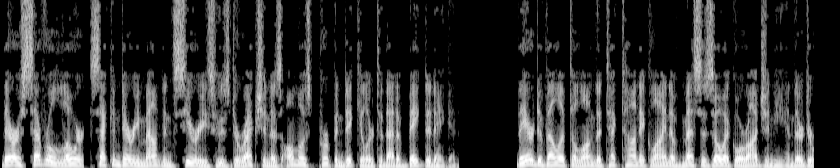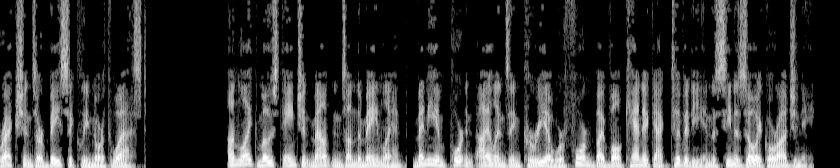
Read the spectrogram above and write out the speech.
There are several lower secondary mountain series whose direction is almost perpendicular to that of Baekdudaegan. They are developed along the tectonic line of Mesozoic orogeny and their directions are basically northwest. Unlike most ancient mountains on the mainland, many important islands in Korea were formed by volcanic activity in the Cenozoic orogeny.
